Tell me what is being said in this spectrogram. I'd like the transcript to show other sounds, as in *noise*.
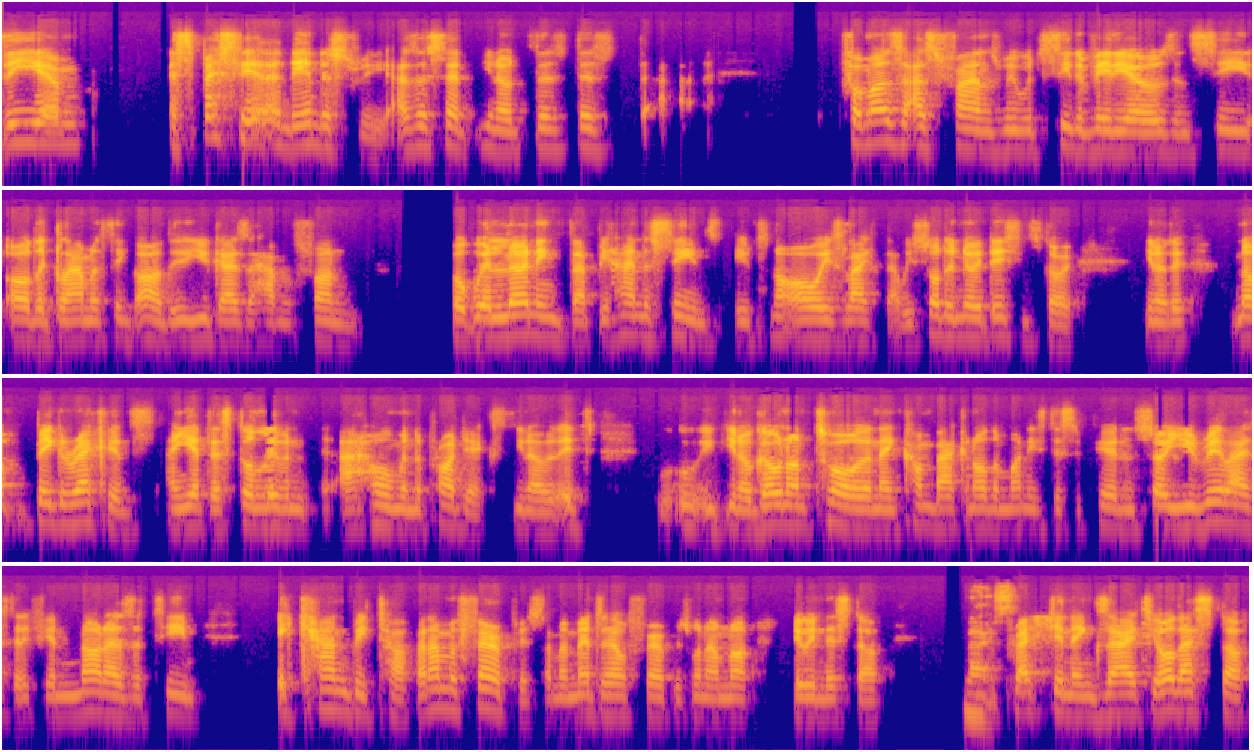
the um, especially in the industry, as I said, you know, there's there's from us as fans, we would see the videos and see all the glamour, think, oh, you guys are having fun. But we're learning that behind the scenes, it's not always like that. We saw the New Edition story, you know, they're not big records, and yet they're still living at home in the projects. You know, it's you know going on tour and then come back and all the money's disappeared. And so you realize that if you're not as a team, it can be tough. And I'm a therapist. I'm a mental health therapist when I'm not doing this stuff. Nice. Depression, anxiety, all that stuff.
